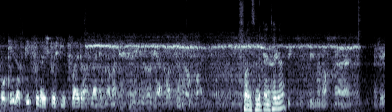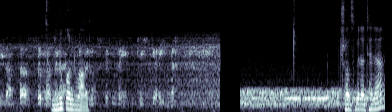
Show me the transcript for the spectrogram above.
Okay, das geht vielleicht durch die zwei Drahtleitungen, aber deswegen ist es ja trotzdem noch weit. transmit antenna Systeme noch äh, oder Loop on ground. Transmit antenna.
